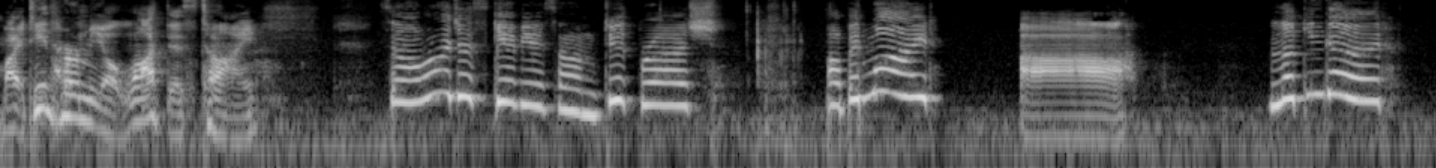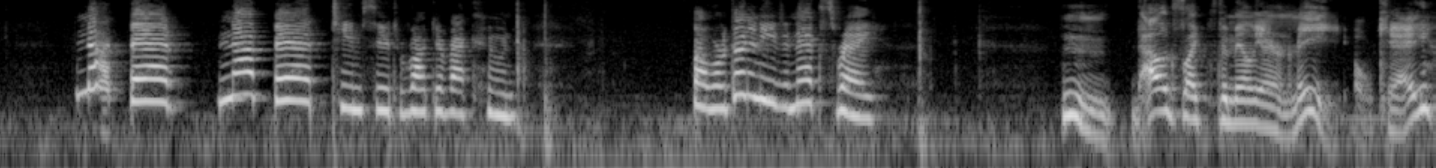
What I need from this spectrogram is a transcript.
my teeth hurt me a lot this time. So, I'll just give you some toothbrush. Up and wide. Ah. Uh, Looking good. Not bad. Not bad, Team Suit Rocket Raccoon. But we're gonna need an x-ray. Hmm, that looks like familiar to me, okay?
